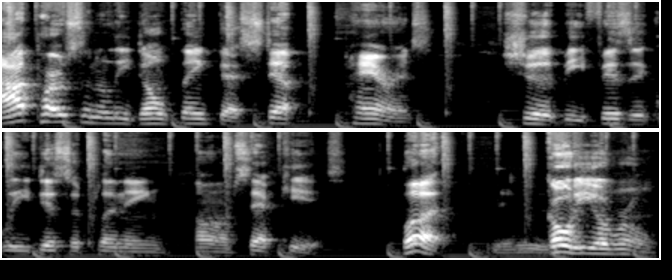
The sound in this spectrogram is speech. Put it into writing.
I personally don't think that step parents should be physically disciplining um, step kids. But go to your room,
